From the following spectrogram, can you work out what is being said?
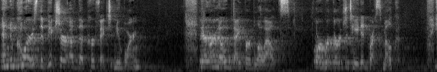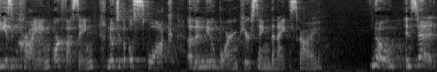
And of course, the picture of the perfect newborn. There are no diaper blowouts or regurgitated breast milk. He isn't crying or fussing, no typical squawk of a newborn piercing the night sky. No, instead,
